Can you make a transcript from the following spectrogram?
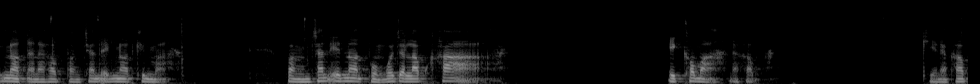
x not นะครับ ฟังก์ชัน x not ขึ้นมา ฟังก์ชัน x not ผมก็จะรับค่า x เข้ามานะครับ โอเคนะครับ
